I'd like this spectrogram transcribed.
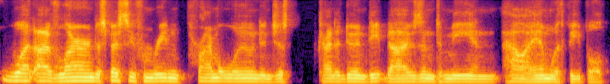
what I've learned, especially from reading Primal Wound and just kind of doing deep dives into me and how I am with people,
